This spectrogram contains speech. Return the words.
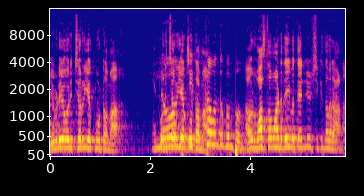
എവിടെയോ ഒരു ചെറിയ കൂട്ടമാ ಎಲ್ಲೋ ഒരു ചെറിയ ಒಂದು കൂട്ടമാ ಚಿಕ್ಕ ಒಂದು ಗುಂಪು അവർ വാസ്തവമായിട്ട് ദൈവത്തെ അന്വേഷിക്കുന്നവരാണ്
